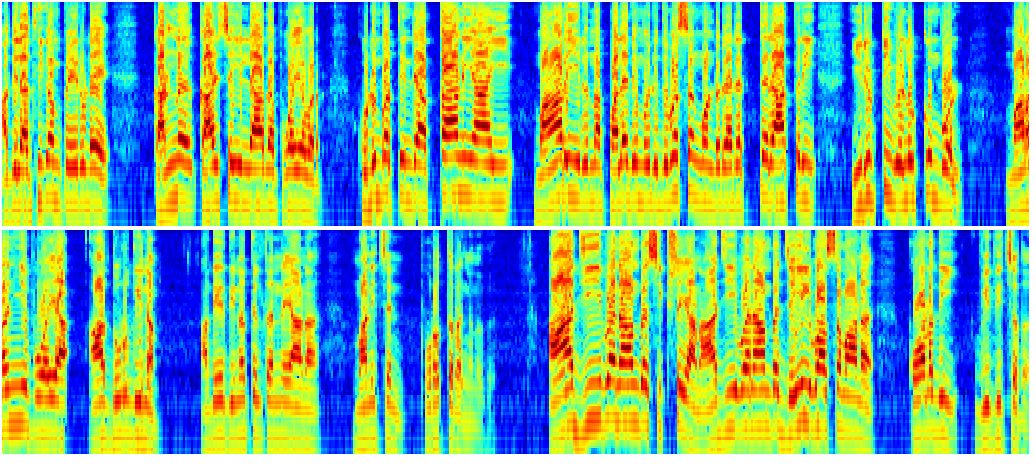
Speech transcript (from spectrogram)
അതിലധികം പേരുടെ കണ്ണ് കാഴ്ചയില്ലാതെ പോയവർ കുടുംബത്തിന്റെ അത്താണിയായി മാറിയിരുന്ന പലരും ഒരു ദിവസം കൊണ്ട് ഒരൊറ്റ രാത്രി ഇരുട്ടി വെളുക്കുമ്പോൾ മറഞ്ഞു പോയ ആ ദുർദിനം. അതേ ദിനത്തിൽ തന്നെയാണ് മണിച്ചൻ പുറത്തിറങ്ങുന്നത്. ആജീവനാന്ത ശിക്ഷയാണ് ആജീവനാന്ത ജയിൽവാസമാണ് കോടതി വിധിച്ചത്.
